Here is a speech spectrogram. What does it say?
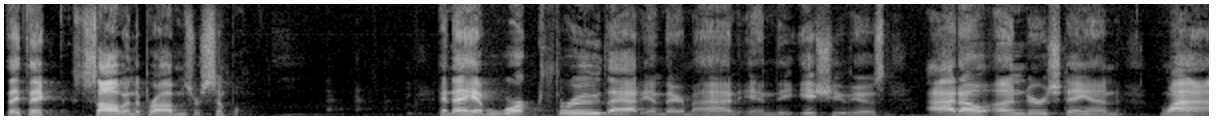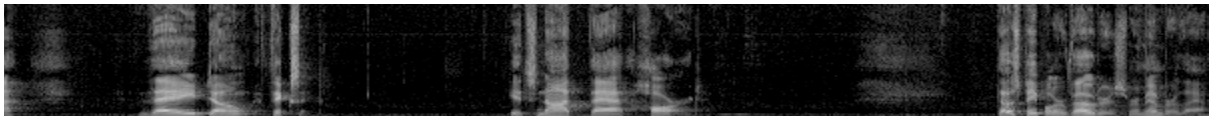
they think solving the problems are simple. And they have worked through that in their mind, and the issue is I don't understand why they don't fix it. It's not that hard. Those people are voters, remember that.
